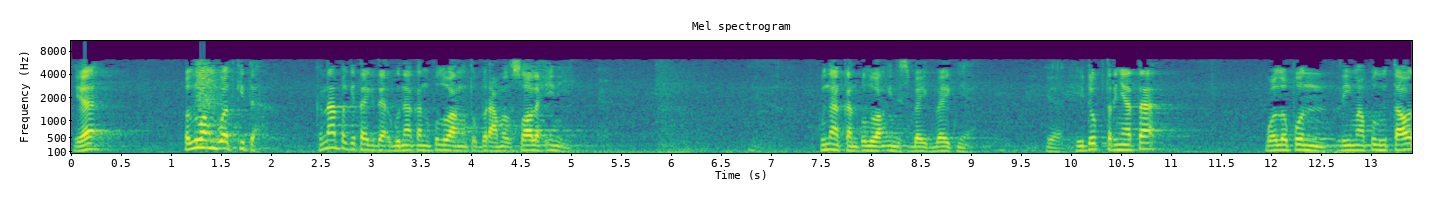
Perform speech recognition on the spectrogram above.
Ya. Peluang buat kita. Kenapa kita tidak gunakan peluang untuk beramal soleh ini? Gunakan peluang ini sebaik-baiknya. Ya, hidup ternyata walaupun 50 tahun,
